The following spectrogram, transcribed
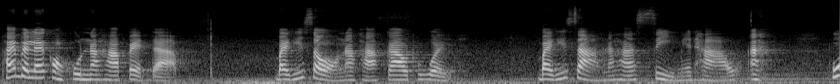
ไพ่ใบแรกของคุณนะคะแปดดาบ ใบที่สองนะคะเก้าถ้วย ใบที่สามนะคะสี่ไม้เท้าอะ ผู้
